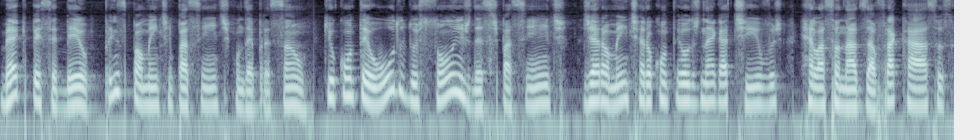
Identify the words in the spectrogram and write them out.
Beck percebeu, principalmente em pacientes com depressão, que o conteúdo dos sonhos desses pacientes geralmente eram conteúdos negativos relacionados a fracassos,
